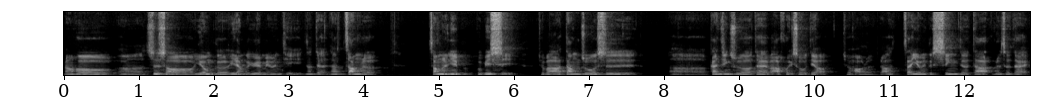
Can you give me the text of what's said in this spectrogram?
然后呃至少用个一两个月没问题。那等它脏了，脏了你也不不必洗，就把它当做是呃干净塑料袋，把它回收掉就好了。然后再用一个新的大垃圾袋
